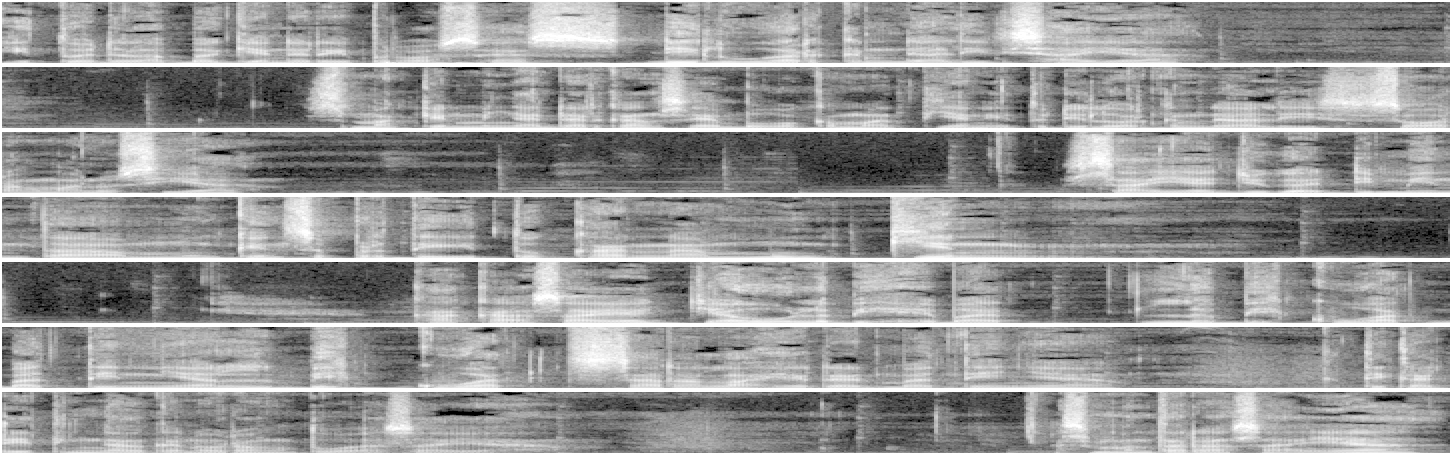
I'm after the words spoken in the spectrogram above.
Itu adalah bagian dari proses di luar kendali saya semakin menyadarkan saya bahwa kematian itu di luar kendali seseorang manusia. Saya juga diminta mungkin seperti itu karena mungkin kakak saya jauh lebih hebat, lebih kuat batinnya, lebih kuat secara lahir dan batinnya ketika ditinggalkan orang tua saya. Sementara saya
